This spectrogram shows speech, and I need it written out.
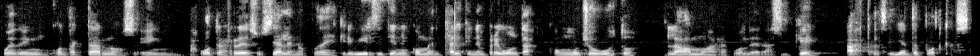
Pueden contactarnos en las otras redes sociales, nos pueden escribir. Si tienen comentarios, tienen preguntas, con mucho gusto las vamos a responder. Así que hasta el siguiente podcast.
